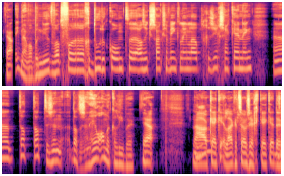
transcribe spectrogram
Ja. Ik ben wel benieuwd wat voor uh, gedoe er komt als ik straks een winkel inloop, de gezichtsherkenning. dat, dat, is een, dat is een heel ander kaliber. Ja. Nou, kijk, laat ik het zo zeggen. Kijk, de, de,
